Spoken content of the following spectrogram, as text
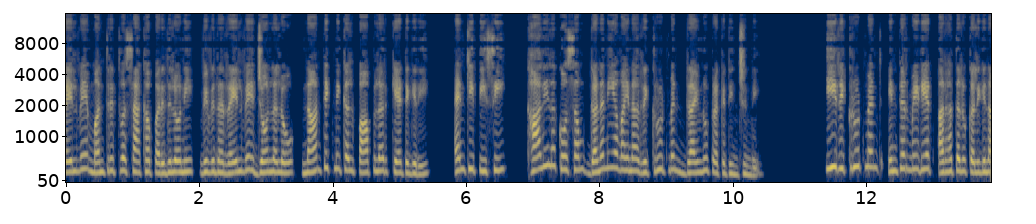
రైల్వే మంత్రిత్వ శాఖ పరిధిలోని వివిధ రైల్వే జోన్లలో non technical popular category NTPC ఖాళీల కోసం గణనీయమైన రిక్రూట్మెంట్ డ్రైవ్ను ప్రకటించింది. ఈ రిక్రూట్మెంట్ ఇంటర్మీడియట్ అర్హతలు కలిగిన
